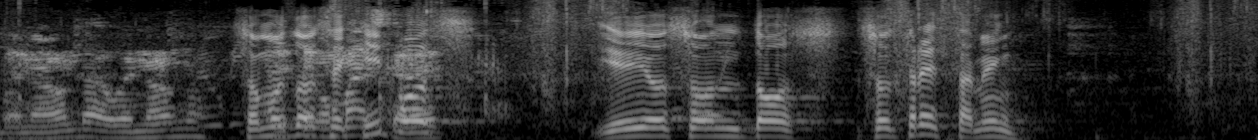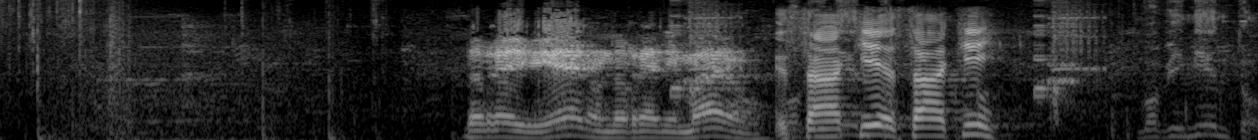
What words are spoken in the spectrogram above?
Buena onda, buena onda. Somos Yo dos equipos y ellos son dos, son tres también. Lo revivieron, lo reanimaron. Están aquí, están aquí. Movimiento.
